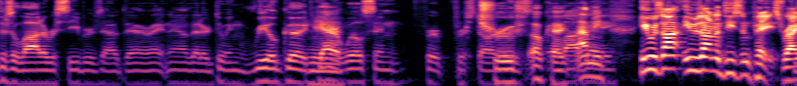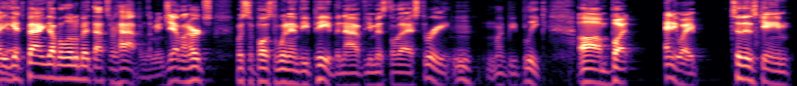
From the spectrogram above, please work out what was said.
There's a lot of receivers out there right now that are doing real good. Garrett Wilson for for starters. Truth. Okay. I mean, he was on he was on a decent pace, right? He gets banged up a little bit. That's what happens. I mean, Jalen Hurts was supposed to win MVP, but now if you miss the last three, mm, it might be bleak. Um, but anyway, to this game,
